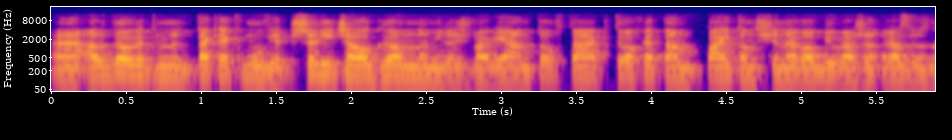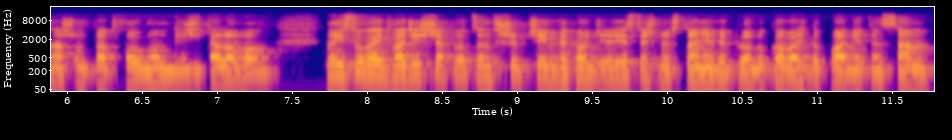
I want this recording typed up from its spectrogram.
algorytm, tak jak mówię, przelicza ogromną ilość wariantów, tak? Trochę tam Python się narobił razem, z naszą platformą digitalową. No i słuchaj, 20% szybciej wychodzi, jesteśmy w stanie wyprodukować dokładnie ten sam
